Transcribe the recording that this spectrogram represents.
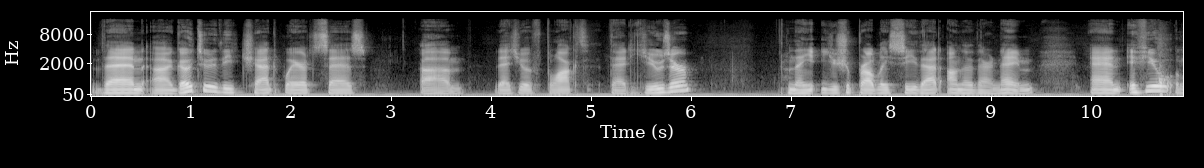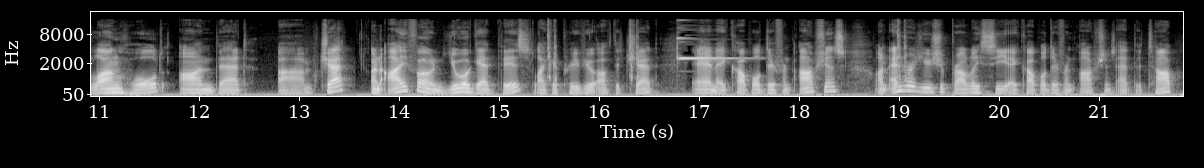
then uh, go to the chat where it says um, that you have blocked that user. And then you should probably see that under their name. And if you long hold on that um, chat, on iPhone, you will get this, like a preview of the chat and a couple different options. On Android, you should probably see a couple different options at the top.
